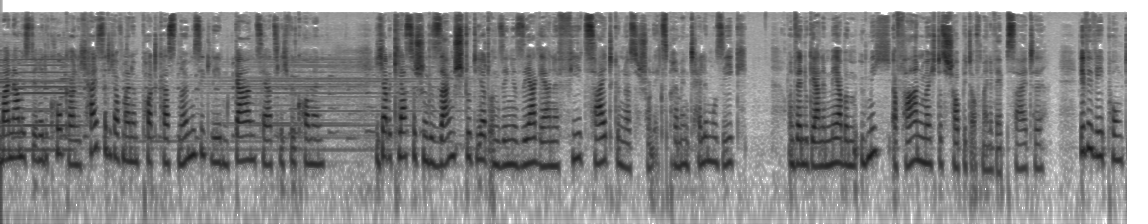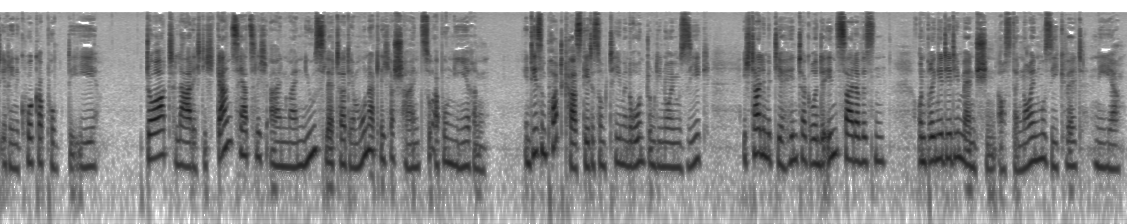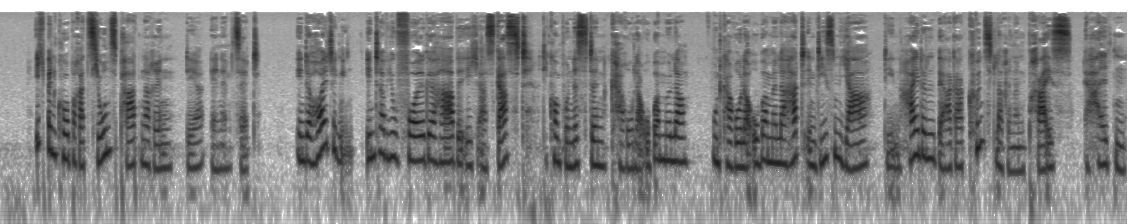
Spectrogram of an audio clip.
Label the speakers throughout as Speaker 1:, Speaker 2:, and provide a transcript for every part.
Speaker 1: Mein Name ist Irene Kurka und ich heiße dich auf meinem Podcast Neumusik Leben ganz herzlich willkommen. Ich habe klassischen Gesang studiert und singe sehr gerne viel zeitgenössische und experimentelle Musik. Und wenn du gerne mehr über mich erfahren möchtest, schau bitte auf meine Webseite www.irenekurka.de. Dort lade ich dich ganz herzlich ein, meinen Newsletter, der monatlich erscheint, zu abonnieren. In diesem Podcast geht es um Themen rund um die neue Musik. Ich teile mit dir Hintergründe, Insiderwissen und bringe dir die Menschen aus der neuen Musikwelt näher. Ich bin Kooperationspartnerin der NMZ. In der heutigen Interviewfolge habe ich als Gast die Komponistin Carola Obermüller. Und Carola Obermüller hat in diesem Jahr den Heidelberger Künstlerinnenpreis erhalten.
